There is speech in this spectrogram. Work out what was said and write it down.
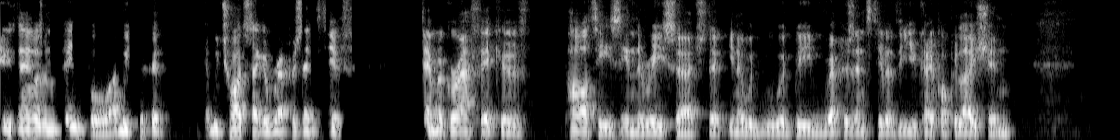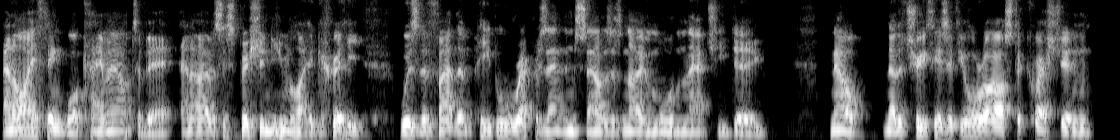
2,000 people and we took a, we tried to take a representative demographic of parties in the research that, you know, would, would be representative of the UK population. And I think what came out of it, and I have a suspicion you might agree, was the fact that people represent themselves as knowing more than they actually do. Now, now the truth is, if you're asked a question,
